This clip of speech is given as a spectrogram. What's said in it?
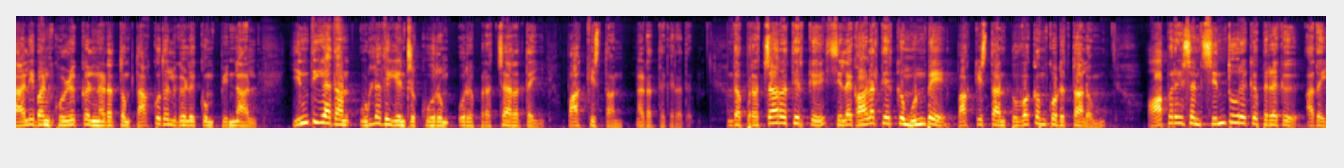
தாலிபான் குழுக்கள் நடத்தும் தாக்குதல்களுக்கும் பின்னால் இந்தியாதான் உள்ளது என்று கூறும் ஒரு பிரச்சாரத்தை பாகிஸ்தான் நடத்துகிறது. அந்த பிரச்சாரத்திற்கு சில காலத்திற்கு முன்பே பாகிஸ்தான் துவக்கம் கொடுத்தாலும் ஆபரேஷன் சிந்தூருக்கு பிறகு அதை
